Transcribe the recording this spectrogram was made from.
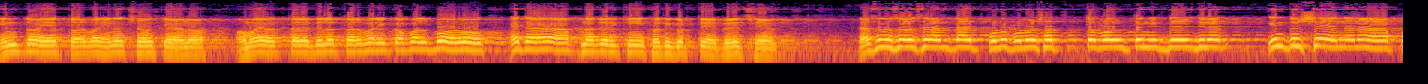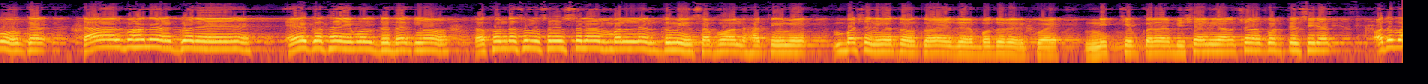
কিন্তু এ তরবারি এনেছ কেন? আমায় উত্তরে দিল তরবারি কপাল পড়ুক এটা আপনাদের কি ক্ষতি করতে পেরেছে? রাসুল সাল্লাম তার পুনঃ পুনঃ সত্য বলতে নির্দেশ দিলেন, কিন্তু সে নানা প্রকার টাল বাহানা করে এ কথাই বলতে থাকল। তখন রাসুল সাল্লাম বললেন, তুমি সাফওয়ান হাতিমে বসে নিহত কয়েদের বদরের কয় নিক্ষেপ করার বিষয় নিয়ে আলোচনা করতেছিলে। অথবা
